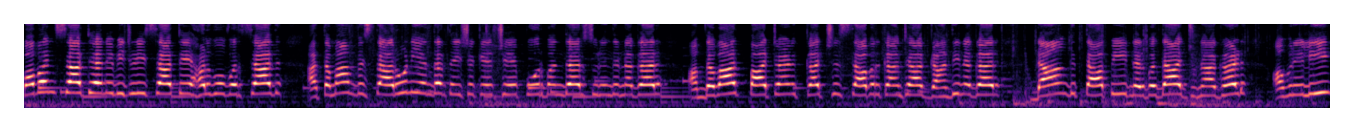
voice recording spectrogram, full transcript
પવન સાથે અને વીજળી સાથે હળવો વરસાદ આ તમામ વિસ્તારોની અંદર થઈ શકે છે. પોરબંદર, સુરેન્દ્રનગર, અમદાવાદ, પાટણ, કચ્છ, સાબરકાંઠા, ગાંધીનગર, ડાંગ, તાપી, નર્મદા, જુનાગઢ, અમરેલી,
